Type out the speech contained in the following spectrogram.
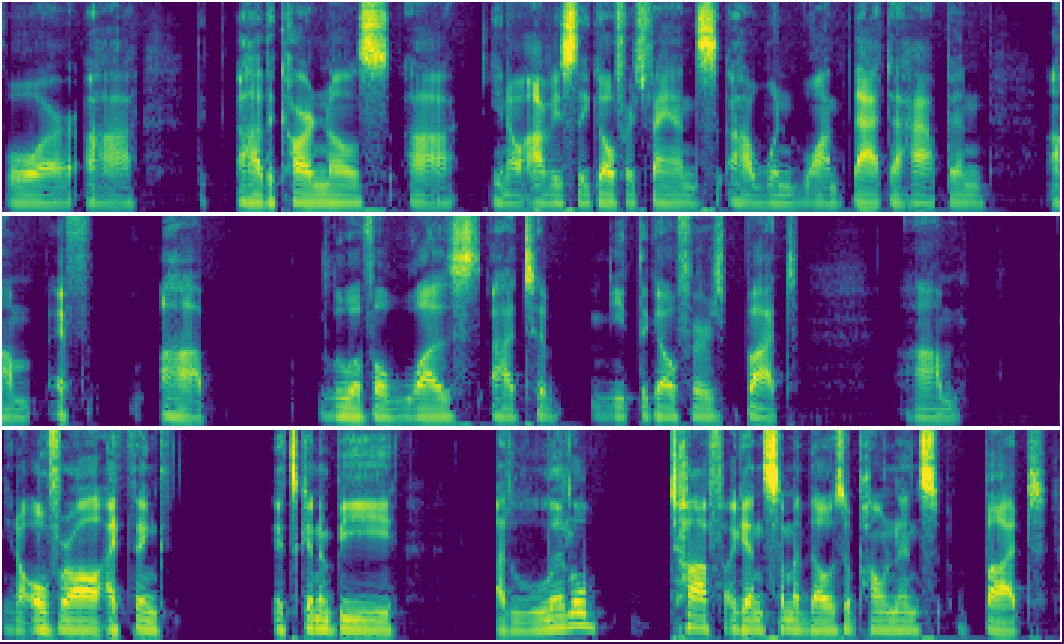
for uh, the, uh, the Cardinals. Uh, you know, obviously Gophers fans uh, wouldn't want that to happen. Um, if Louisville was to meet the Gophers, but, um, you know, overall, I think it's going to be a little tough against some of those opponents, but –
